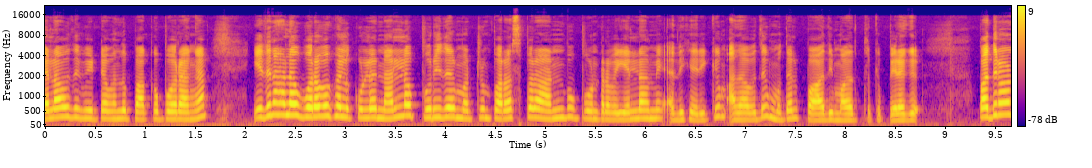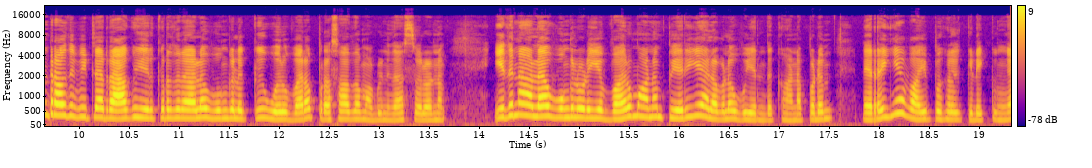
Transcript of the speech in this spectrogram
ஏழாவது வீட்டை வந்து பார்க்க போகிறாங்க இதனால் உறவுகளுக்குள்ள நல்ல புரிதல் மற்றும் பரஸ்பர அன்பு போன்றவை எல்லாமே அதிகரிக்கும். அதாவது முதல் பாதி மாதத்துக்கு பிறகு. பதினொன்றாவது வீட்டில் ராகு இருக்கிறதுனால உங்களுக்கு ஒரு வரப்பிரசாதம் அப்படின்னு தான் சொல்லணும். இதனால் உங்களுடைய வருமானம் பெரிய அளவில் உயர்ந்து காணப்படும். நிறைய வாய்ப்புகள் கிடைக்குங்க.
